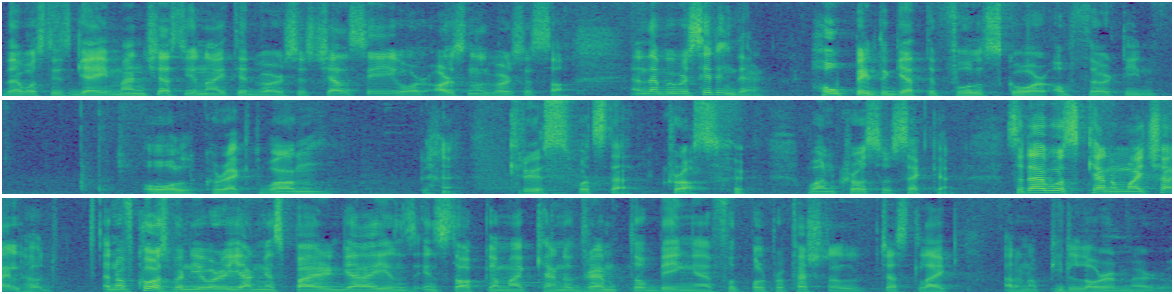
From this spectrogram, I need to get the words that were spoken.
there was this game, Manchester United versus Chelsea or Arsenal versus Saul. And then we were sitting there, hoping to get the full score of 13 all correct. One Chris, what's that? Cross. One cross or second. So that was kind of my childhood. And of course, when you were a young aspiring guy in, in Stockholm, I kind of dreamt of being a football professional, just like, I don't know, Peter Lorimer or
